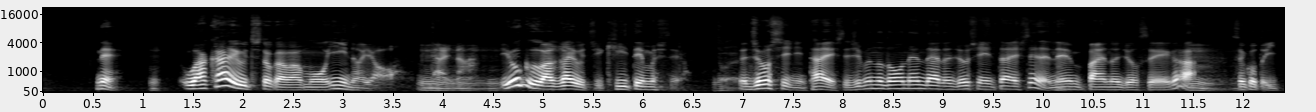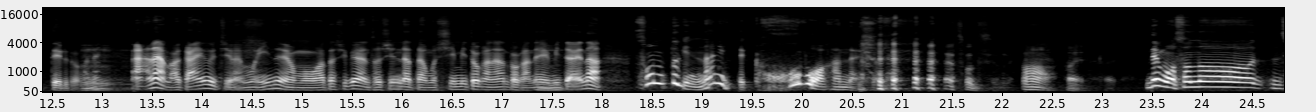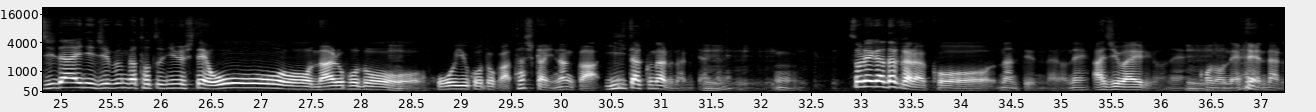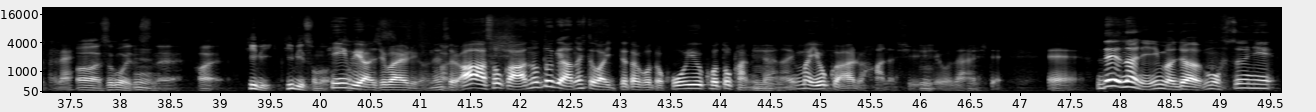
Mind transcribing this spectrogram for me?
ね、うん。若いうちとかはもういいのよみたいな、うんうんうんよく若いうち聞いてましたよ。はい。女子に対して自分の同年代の女子に対して年配の女性がうん。そういうこと言ってるとかね、うんあな若いうちはもういいのよ。もう私ぐらいの年になったらもうシミとかなんとかね、うん。みたいなその時に何言ってるかほぼわかんないですよね。そうですよね。うん。はいはい。でもその時代に自分が突入しておおなるほど、こういうことか。確かになんか言いたくなるなみたいなね、うん。うん。うんそれがだからこうなんて言うんだろうね。味わえるよね、うん。この年齢になるとね。ああすごいですね、はい。日々日々その日々味わえるよね、はい。それああそうか。あの時あの人が言ってたことこういうことかみたいな、まあよくある話でございまして、えーで何？今じゃあもう普通に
